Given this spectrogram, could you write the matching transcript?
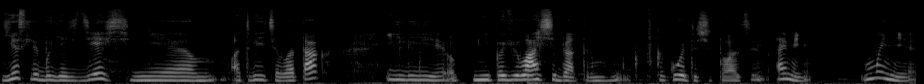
если бы я здесь не ответила так или не повела себя там в какой-то ситуации, mean, мы не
